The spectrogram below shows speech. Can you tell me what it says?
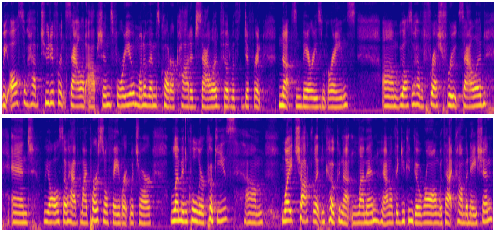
We also have two different salad options for you. One of them is called our cottage salad, filled with different nuts and berries and grains. Um, we also have a fresh fruit salad, and we also have my personal favorite, which are lemon cooler cookies, um, white chocolate and coconut and lemon. I don't think you can go wrong with that combination.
